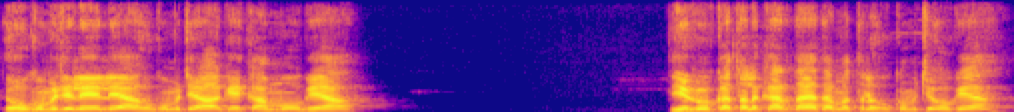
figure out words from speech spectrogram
ਤੇ ਹੁਕਮ 'ਚ ਲੈ ਲਿਆ, ਹੁਕਮ 'ਚ ਆ ਕੇ ਕੰਮ ਹੋ ਗਿਆ। ਜੇ ਕੋਈ ਕਤਲ ਕਰਦਾ ਹੈ ਤਾਂ ਮਤਲਬ ਹੁਕਮ 'ਚ ਹੋ ਗਿਆ।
